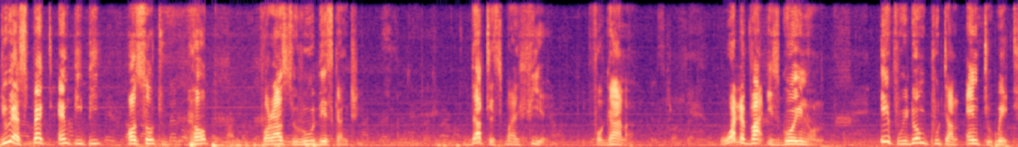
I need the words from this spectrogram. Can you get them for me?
Do you expect NPP also to help for us to rule this country? That is my fear for Ghana. Whatever is going on, if we don't put an end to it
